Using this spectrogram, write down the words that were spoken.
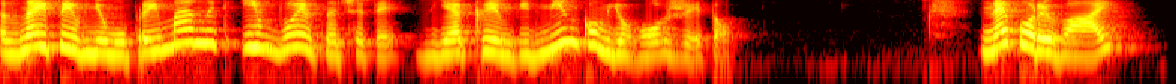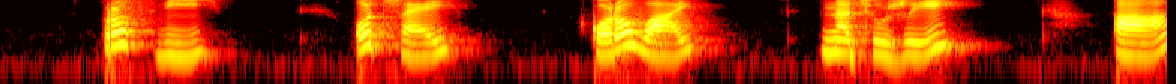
знайти в ньому прийменник і визначити, з яким відмінком його вжито. Не поривай, просвій, очей, коровай, на чужий, а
